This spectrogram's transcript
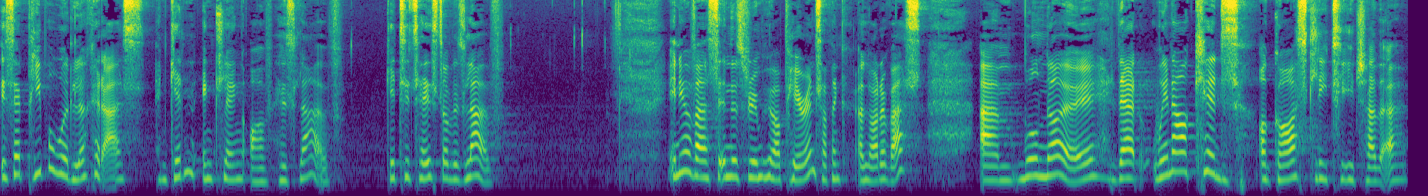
is that people would look at us and get an inkling of His love, get to taste of His love. Any of us in this room who are parents, I think a lot of us, um, will know that when our kids are ghastly to each other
